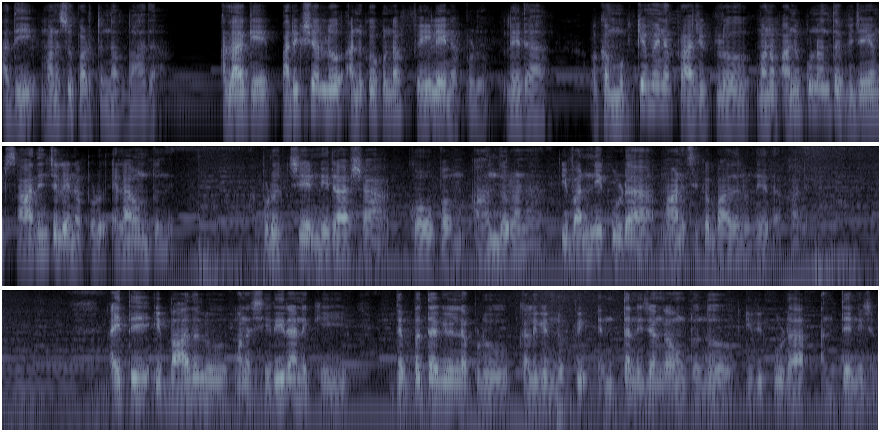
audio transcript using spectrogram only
అది మనసు పడుతున్న బాధ. అలాగే పరీక్షల్లో అనుకోకుండా ఫెయిల్ అయినప్పుడు లేదా ఒక ముఖ్యమైన ప్రాజెక్టులో మనం అనుకున్నంత విజయం సాధించలేనప్పుడు ఎలా ఉంటుంది? అప్పుడు వచ్చే నిరాశ కోపం ఆందోళన ఇవన్నీ కూడా మానసిక బాధలునే రకాలే అయితే ఈ బాధలు మన శరీరానికి దెబ్బ తగిలినప్పుడు కలిగే నొప్పి ఎంత నిజంగా ఉంటుందో ఇవి కూడా అంతే నిజం.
